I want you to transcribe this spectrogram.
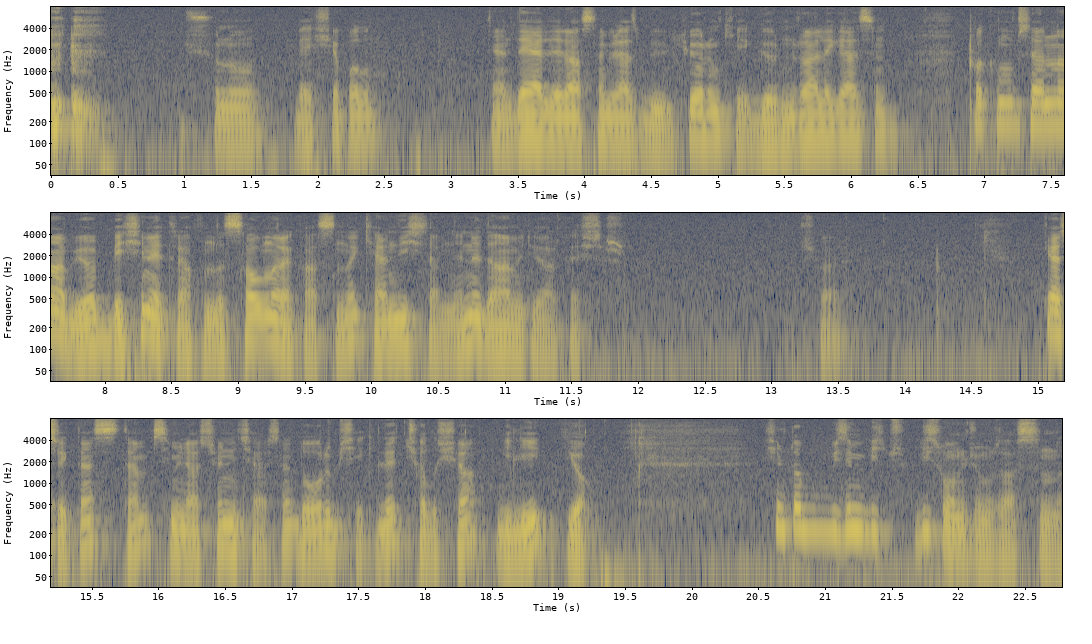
Şunu 5 yapalım. Yani değerleri aslında biraz büyütüyorum ki görünür hale gelsin. Bakın bu sefer ne yapıyor? 5'in etrafında salınarak aslında kendi işlemlerine devam ediyor arkadaşlar. Şöyle. Gerçekten sistem simülasyonun içerisinde doğru bir şekilde çalışabiliyor. Şimdi tabi bu bizim bir, bir sonucumuz aslında.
